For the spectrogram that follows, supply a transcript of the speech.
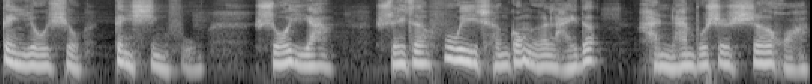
更优秀、更幸福。所以啊，随着富裕成功而来的。很难不是奢华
